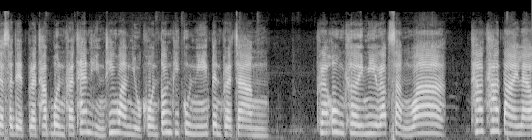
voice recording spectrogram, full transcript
จะเสด็จประทับบนพระแท่นหินที่วางอยู่โคนต้นพิกุลนี้เป็นประจำ พระองค์เคยมีรับสั่งว่า ถ้าข้าตายแล้ว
